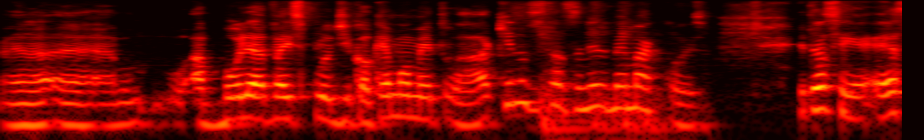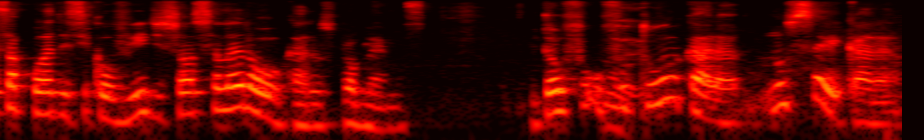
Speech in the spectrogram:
É, é, a bolha vai explodir a qualquer momento lá. Aqui nos Estados Unidos, mesma coisa. Então, assim, essa porra desse Covid só acelerou, cara, os problemas. Então, o hum. futuro, cara, não sei, cara.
